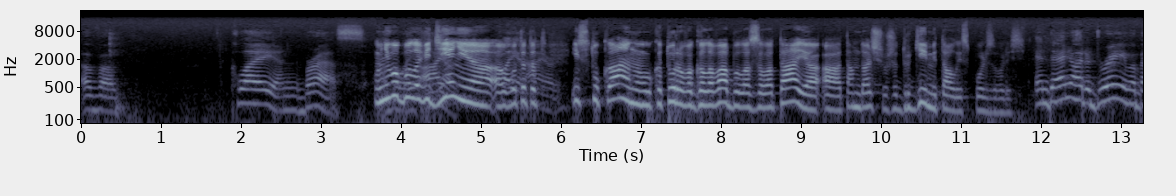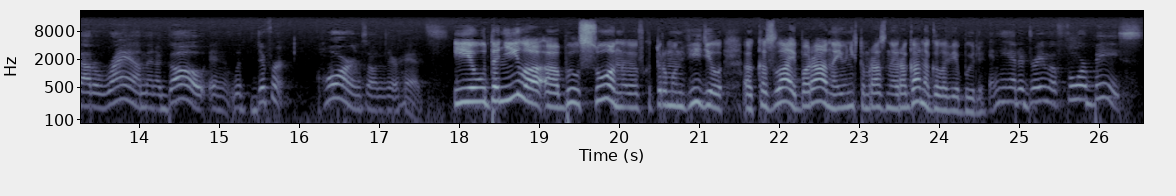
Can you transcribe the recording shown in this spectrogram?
of uh, clay and brass. У него было видение, а, вот этот истукан, у которого голова была золотая, а там дальше уже другие металлы использовались. And Daniel had a dream about a ram and a goat and with different horns on their heads. И у Даниила а, был сон, э, в котором он видел э, козла и барана, и у них там разные рога на голове были. And he had a dream of four beasts.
